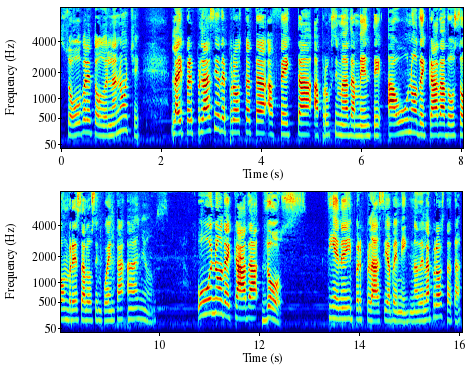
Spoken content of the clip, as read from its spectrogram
sobre todo en la noche. La hiperplasia de próstata afecta aproximadamente a uno de cada dos hombres a los 50 años. Uno de cada dos tiene hiperplasia benigna de la próstata.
